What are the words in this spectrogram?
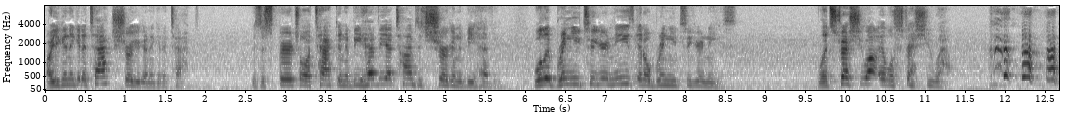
Are you going to get attacked? Sure, you're going to get attacked. Is the spiritual attack going to be heavy at times? It's sure going to be heavy. Will it bring you to your knees? It'll bring you to your knees. Will it stress you out? It will stress you out.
